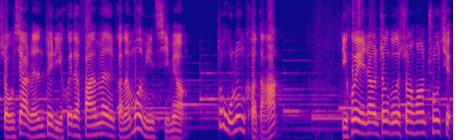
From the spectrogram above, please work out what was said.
手下人对李慧的发问感到莫名其妙，都无论可答。李慧让争夺的双方出去，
